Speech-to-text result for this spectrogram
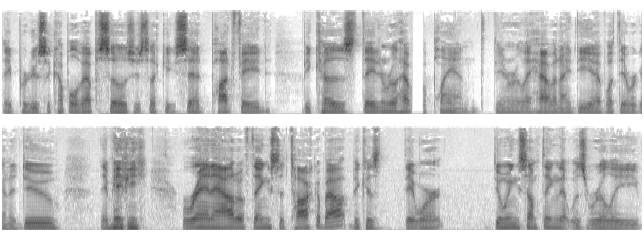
they produce a couple of episodes, just like you said, pod fade, because they didn't really have a plan. They didn't really have an idea of what they were going to do. They maybe ran out of things to talk about because they weren't doing something that was really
